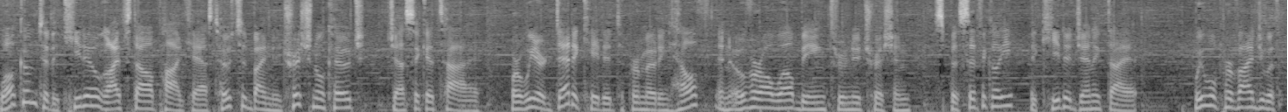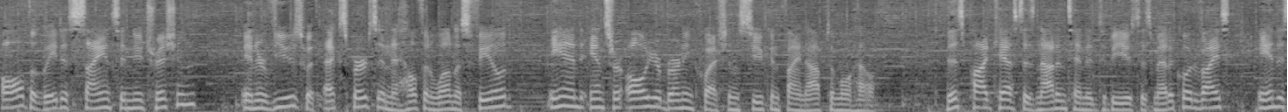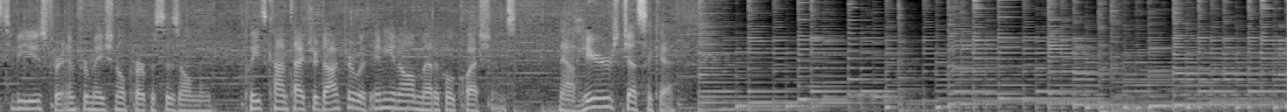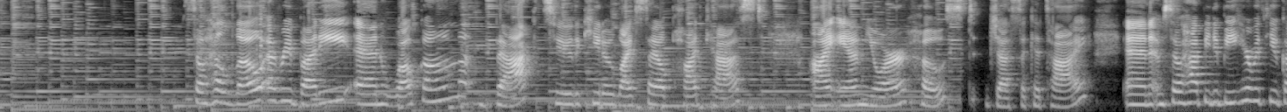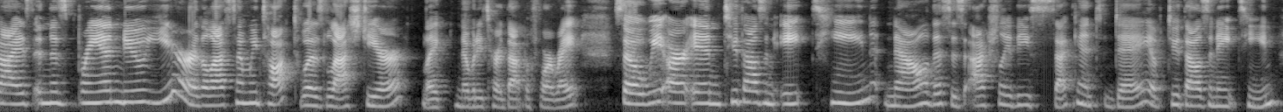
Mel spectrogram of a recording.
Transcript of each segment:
Welcome to the Keto Lifestyle Podcast, hosted by nutritional coach Jessica Tye, where we are dedicated to promoting health and overall well being through nutrition, specifically the ketogenic diet. We will provide you with all the latest science in nutrition, interviews with experts in the health and wellness field, and answer all your burning questions so you can find optimal health. This podcast is not intended to be used as medical advice and is to be used for informational purposes only. Please contact your doctor with any and all medical questions. Now, here's Jessica. So, hello, everybody, and welcome back to the Keto Lifestyle Podcast. I am your host, Jessica Tye, and I'm so happy to be here with you guys in this brand new year. The last time we talked was last year. Like, nobody's heard that before, right? So, we are in 2018 now. This is actually the second day of 2018.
